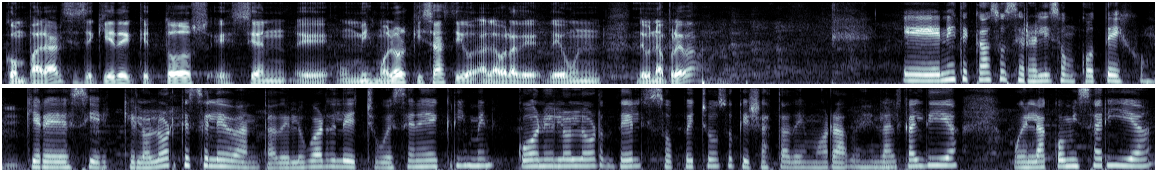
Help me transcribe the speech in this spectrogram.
comparar, si se quiere, que todos eh, sean eh, un mismo olor, quizás, digo, a la hora de, de, un, de una prueba. Eh, en este caso se realiza un cotejo, quiere decir que el olor que se levanta del lugar del hecho o escena de crimen con el olor del sospechoso que ya está demorado en la alcaldía o en la comisaría,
